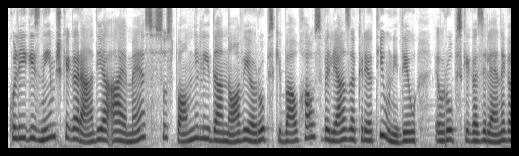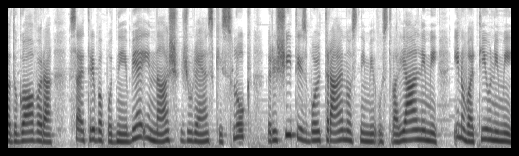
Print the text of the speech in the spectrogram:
Kolegi z nemškega radia AMS so spomnili, da novi evropski Bauhaus velja za kreativni del Evropskega zelenega dogovora, saj je treba podnebje in naš življenjski slog rešiti z bolj trajnostnimi, ustvarjalnimi, inovativnimi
